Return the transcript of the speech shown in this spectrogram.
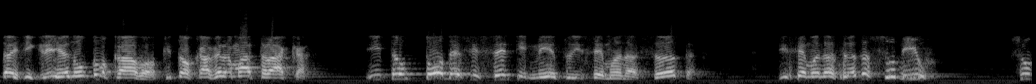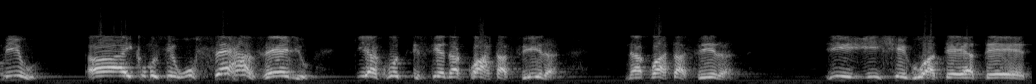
das igrejas não tocavam, o que tocava era matraca. Então todo esse sentimento de Semana Santa, de Semana Santa sumiu. Sumiu. Ai, como se o Serra Velho, que acontecia na quarta-feira, na quarta-feira, e, e, chegou até, até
